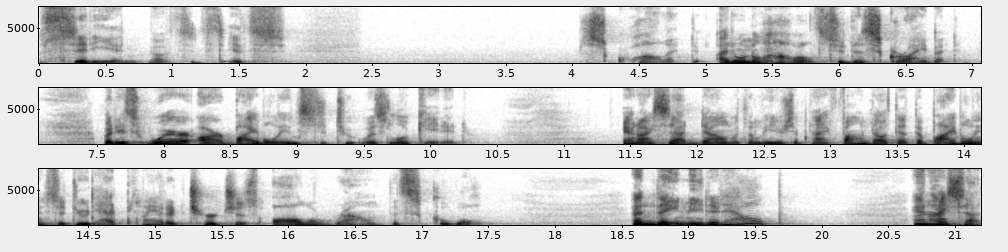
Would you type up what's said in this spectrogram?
city, and uh, it's, it's squalid. I don't know how else to describe it, but it's where our Bible Institute was located. And I sat down with the leadership and I found out that the Bible Institute had planted churches all around the school. And they needed help. And I sat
